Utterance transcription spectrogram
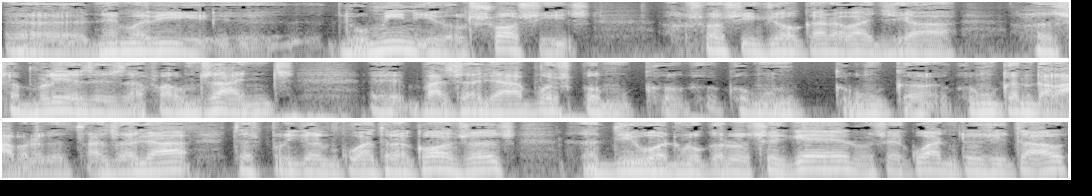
eh, anem a dir, eh, domini dels socis, els socis jo que ara vaig ja a les assemblees des de fa uns anys, eh, vas allà pues, com, com, com, un, com, un, com un candelabre, que estàs allà, t'expliquen quatre coses, et diuen el que no sé què, no sé quantos i tal,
